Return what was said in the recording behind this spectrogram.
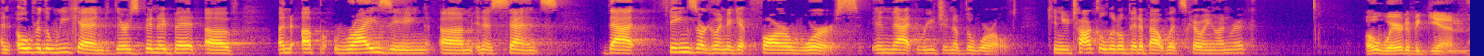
And over the weekend, there's been a bit of an uprising, um, in a sense, that things are going to get far worse in that region of the world. Can you talk a little bit about what's going on, Rick? Oh, where to begin?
